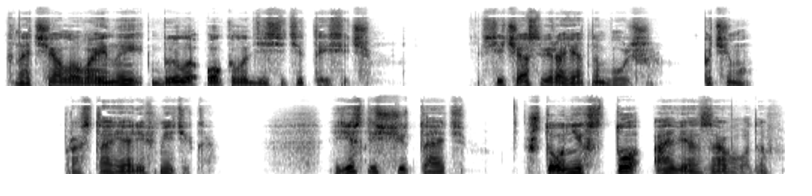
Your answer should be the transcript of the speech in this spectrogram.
К началу войны было около десяти тысяч. Сейчас, вероятно, больше. Почему? Простая арифметика. Если считать, что у них сто авиазаводов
